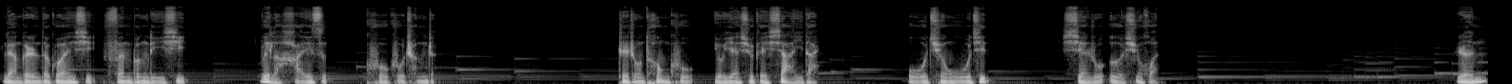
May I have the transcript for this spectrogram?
两个人的关系分崩离析，为了孩子苦苦撑着。这种痛苦又延续给下一代，无穷无尽。陷入恶循环。人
